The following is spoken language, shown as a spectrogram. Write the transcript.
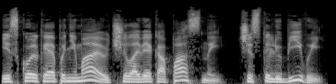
И, сколько я понимаю, человек опасный, честолюбивый».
